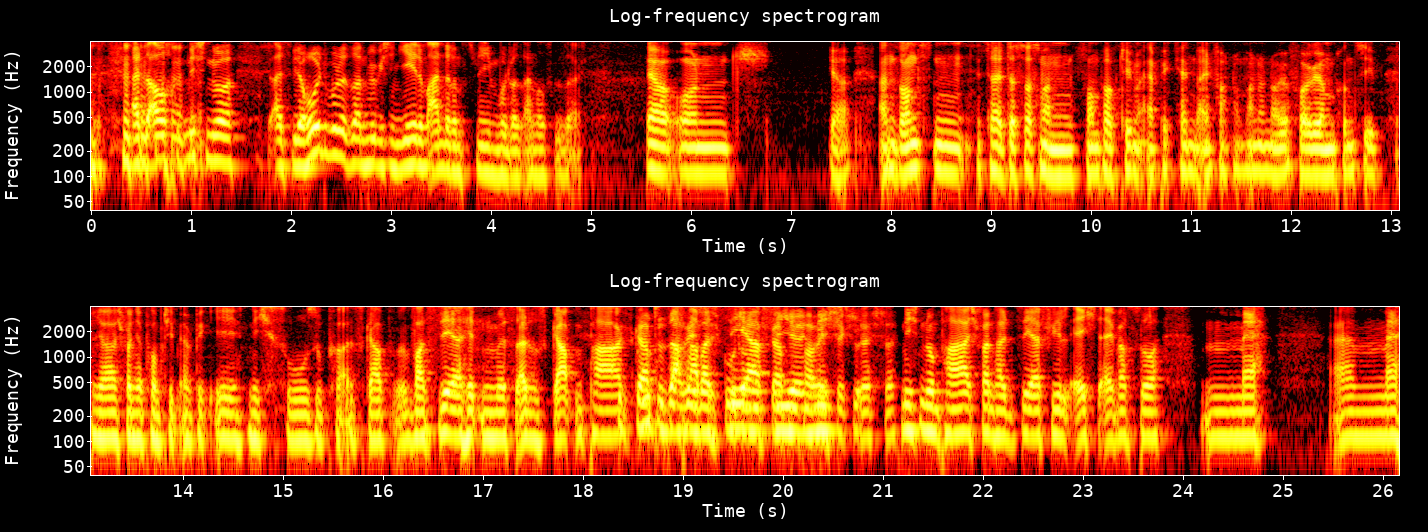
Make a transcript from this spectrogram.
also auch nicht nur als wiederholt wurde, sondern wirklich in jedem anderen Stream wurde was anderes gesagt. Ja, und ja, ansonsten ist halt das, was man vom Pop-Team Epic kennt, einfach nochmal eine neue Folge im Prinzip. Ja, ich fand ja Pom Team Epic eh nicht so super. Also es gab, war sehr Hit and Miss. Also es gab ein paar Es gab gute ein paar Sachen, aber gute sehr viel nicht, nicht nur ein paar. Ich fand halt sehr viel echt einfach so meh, äh, meh.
